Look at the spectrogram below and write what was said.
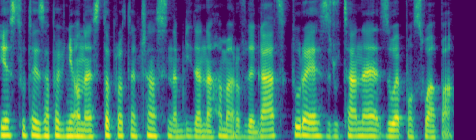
jest tutaj zapewnione 100% szansy na bleeda na Hammer of the Gods, które jest rzucane z weapon swapa.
